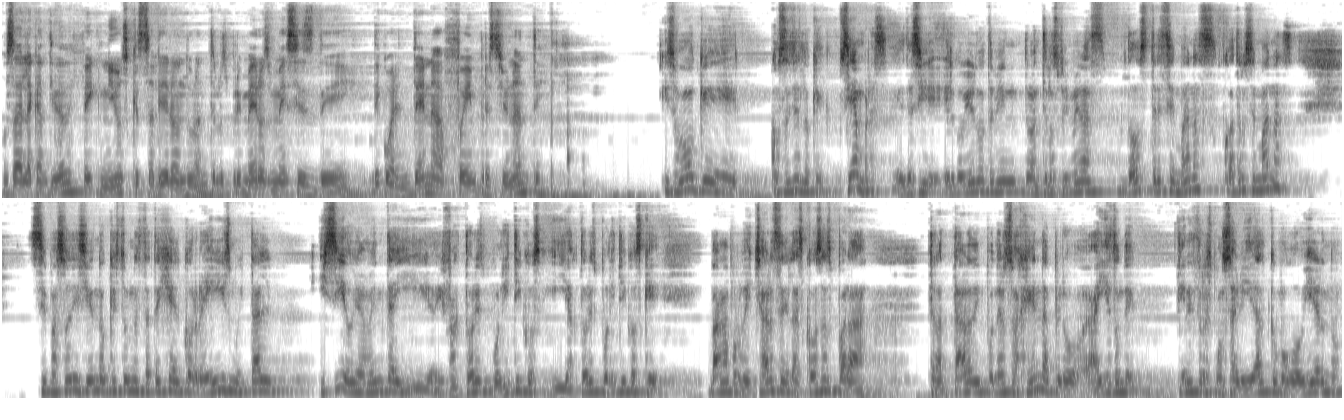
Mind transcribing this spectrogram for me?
O sea, la cantidad de fake news que salieron durante los primeros meses de, de cuarentena fue impresionante. Y supongo que cosechas lo que siembras. Es decir, el gobierno también durante las primeras dos, tres semanas, cuatro semanas, se pasó diciendo que esto es una estrategia del correísmo y tal. Y sí, obviamente hay, hay factores políticos y actores políticos que van a aprovecharse de las cosas para tratar de imponer su agenda, pero ahí es donde tienes responsabilidad como gobierno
